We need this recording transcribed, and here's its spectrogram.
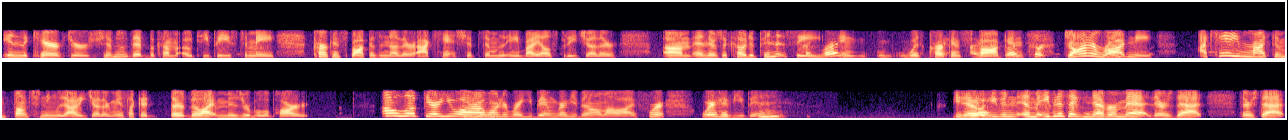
in the characterships Mhm. that become OTPs to me. Kirk and Spock is another. I can't ship them with anybody else but each other. Um and there's a codependency in with Kirk and I- I- Spock and Kirk- John and. Rodney. I can't even write them functioning without each other. I mean, it's like a they're they're like miserable apart. Oh, look, there you are. I Mhm. wonder where you've been. Where have you been all my life? Where where have you been? Mhm. You know, Yeah. even even if they've never met, there's that there's that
